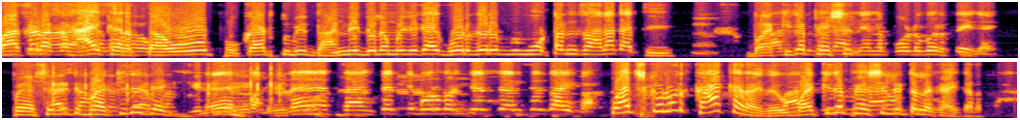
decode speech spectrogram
पाच लाख काय करता हो फुकाट तुम्ही धान्य दिलं म्हणजे काय गोरगरीब मोठा झाला का ती? बाकीच्या फॅशन पोट भरतंय काय? फॅसिलिटी बाकीच्या काय? सांगतात? ते बरोबर ते त्यांचं पाच किलो काय करायचं? बाकीच्या फॅसिलिटीला काय करता?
